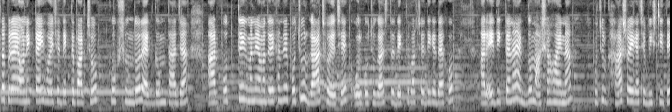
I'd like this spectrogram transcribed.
তো প্রায় অনেকটাই হয়েছে, দেখতে পারছ। খুব সুন্দর, একদম তাজা। আর প্রত্যেক মানে আমাদের এখান থেকে প্রচুর গাছ হয়েছে, ওলকচু গাছ। তো দেখতে পাচ্ছ এদিকে দেখো। আর এই দিকটা না একদম আসা হয় না। প্রচুর ঘাস হয়ে গেছে বৃষ্টিতে।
